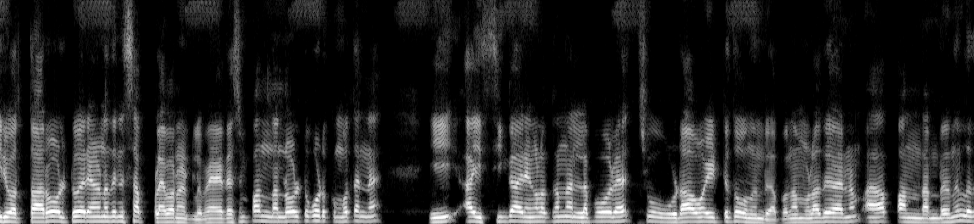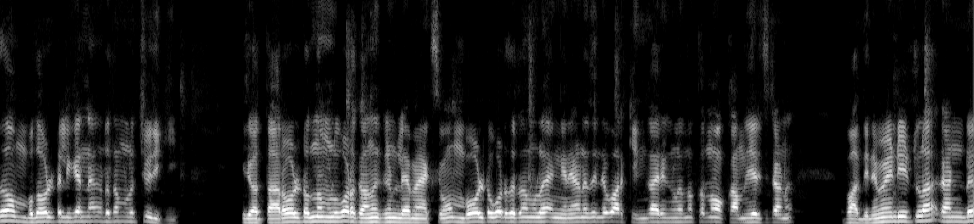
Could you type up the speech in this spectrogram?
ഇരുപത്തി ആറ് വോൾട്ട് വരെയാണ് ഇതിന് സപ്ലൈ പറഞ്ഞിട്ടുള്ളത്. ഏകദേശം പന്ത്രണ്ട് വോൾട്ട് കൊടുക്കുമ്പോൾ തന്നെ ഈ ഐസിയും കാര്യങ്ങളൊക്കെ നല്ല പോലെ ചൂടായിട്ട് തോന്നുന്നുണ്ട്. അപ്പോൾ നമ്മളത് കാരണം ആ പന്ത്രണ്ട് എന്നുള്ളത് ഒമ്പത് വോൾട്ടിലേക്ക് തന്നെ അങ്ങോട്ട് നമ്മൾ ചുരുക്കി. ഇരുപത്താറ് വോൾട്ടൊന്നും നമ്മൾ കൊടുക്കാൻ നിൽക്കുന്നില്ല. മാക്സിമം ഒമ്പത് വോൾട്ട് കൊടുത്തിട്ട് നമ്മൾ എങ്ങനെയാണ് ഇതിന്റെ വർക്കിംഗ് കാര്യങ്ങളെന്നൊക്കെ നോക്കാമെന്ന് വിചാരിച്ചിട്ടാണ്. അപ്പോൾ അതിന് വേണ്ടിയിട്ടുള്ള രണ്ട്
